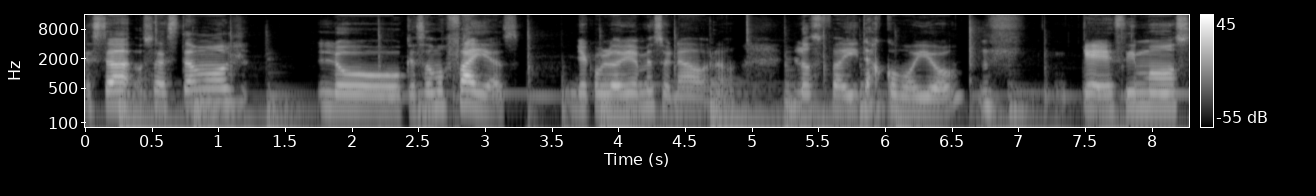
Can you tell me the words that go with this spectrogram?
está, o sea, estamos lo que somos fallas, ya como lo había mencionado, ¿no? Los fallitas como yo, que decimos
